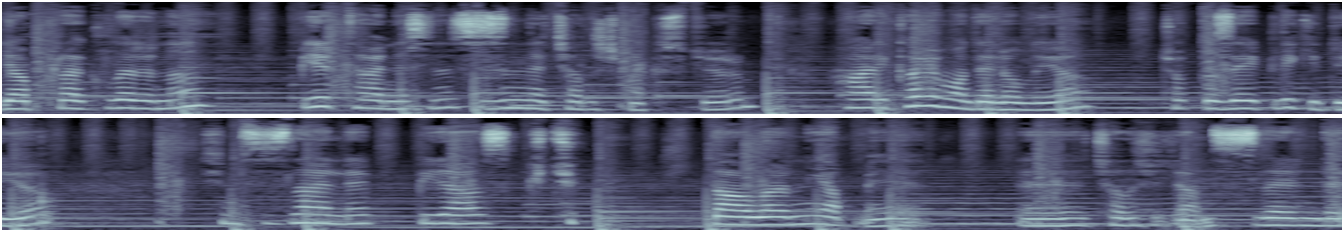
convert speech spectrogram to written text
yapraklarını bir tanesini sizinle çalışmak istiyorum. Harika bir model oluyor. Çok da zevkli gidiyor. Şimdi sizlerle biraz küçük dağlarını yapmaya e, çalışacağım. Sizlerin de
